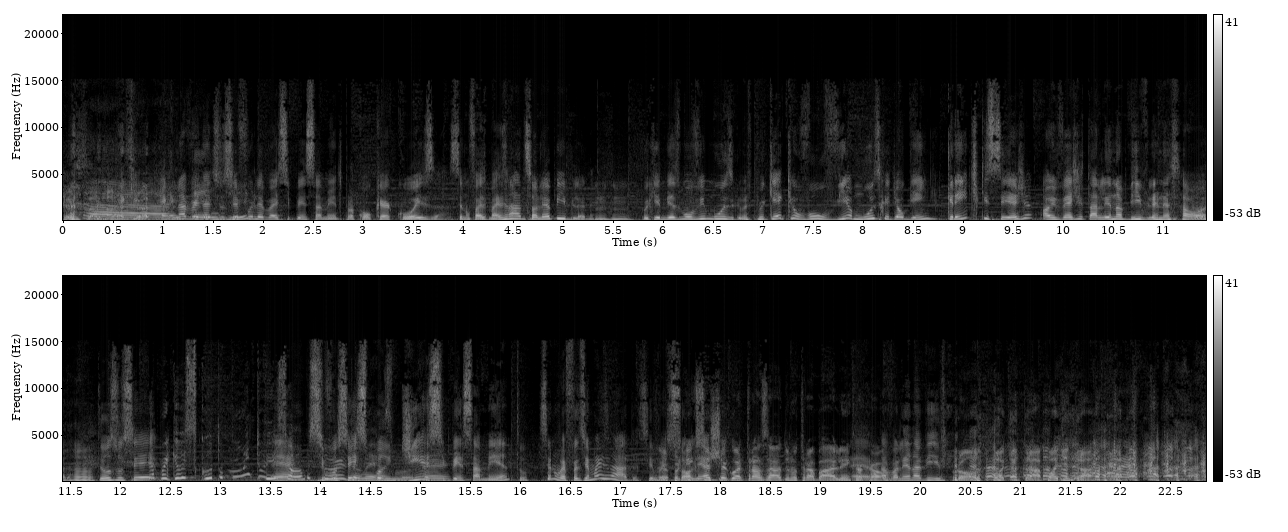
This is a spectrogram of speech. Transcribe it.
É que, é que, na Ah, verdade, se você entendi. for levar esse pensamento pra qualquer coisa, você não faz mais nada, só lê a Bíblia, né? Uhum. Porque mesmo ouvir música. Mas por que é que eu vou ouvir a música de alguém, crente que seja, ao invés de estar lendo a Bíblia nessa hora? Uhum. Então, se você. É porque eu escuto muito isso, é, é, um absurdo se você expandir mesmo. esse É. pensamento, você não vai fazer mais nada. Você vai Por só que, que ler você a chegou atrasado no trabalho, hein, É, Cacau? tava lendo a Bíblia. Pronto, pode entrar, pode entrar.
